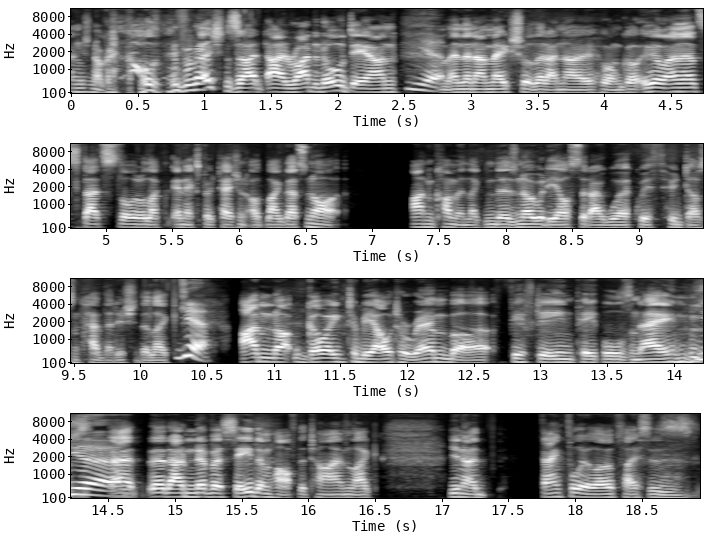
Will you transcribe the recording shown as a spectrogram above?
I'm just not going to hold the information, so I, I write it all down, Yeah. and then I make sure that I know who I'm going. And that's that's sort of like an expectation of like that's not uncommon. Like there's nobody else that I work with who doesn't have that issue. They're like, Yeah. I'm not going to be able to remember 15 people's names. Yeah. That, that I never see them half the time. Like, you know, thankfully, a lot of places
